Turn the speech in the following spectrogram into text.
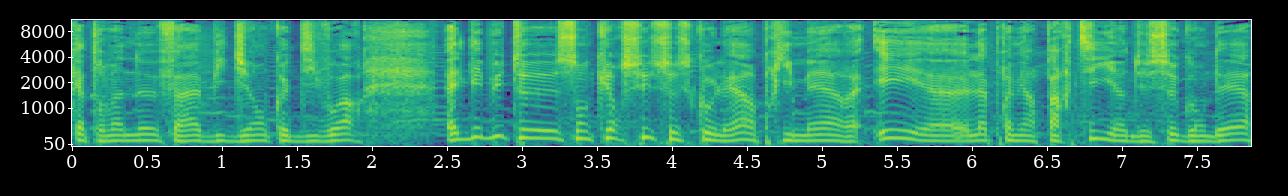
89 à Abidjan, Côte d'Ivoire. Elle débute son cursus scolaire primaire et euh, la première partie hein, du secondaire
